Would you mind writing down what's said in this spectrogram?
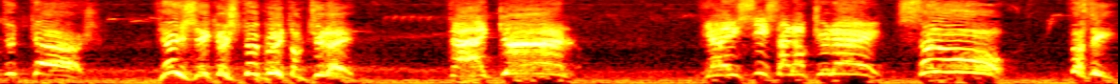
tu te caches. Viens ici que je te bute, enculé. Ta gueule! Viens ici, sale enculé! Salaud! Vas-y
